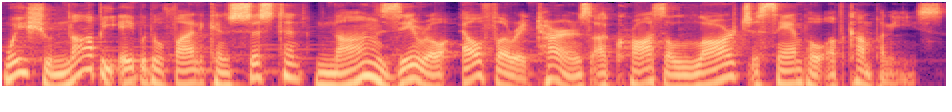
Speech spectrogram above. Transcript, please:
we should not be able to find consistent non-zero alpha returns across a large sample of companies.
